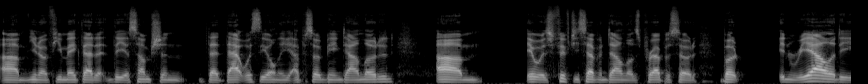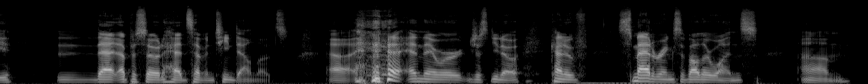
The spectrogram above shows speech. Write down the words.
um, you know, if you make that the assumption that that was the only episode being downloaded, um, it was 57 downloads per episode. But in reality, that episode had 17 downloads. Uh, and they were just, you know, kind of smatterings of other ones. Um,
